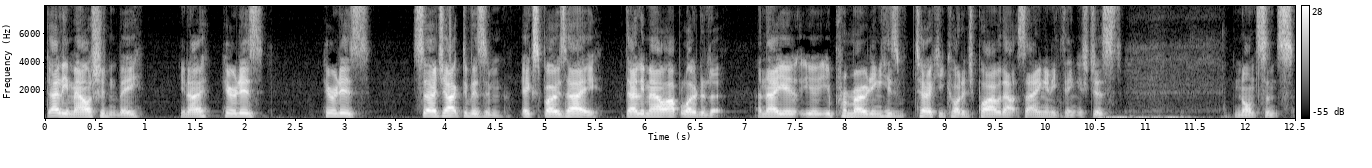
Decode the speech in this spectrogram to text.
Daily Mail shouldn't be. You know, here it is. Here it is. Surge activism, expose. Daily Mail uploaded it. And now you're, you're promoting his turkey cottage pie without saying anything. It's just nonsense.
